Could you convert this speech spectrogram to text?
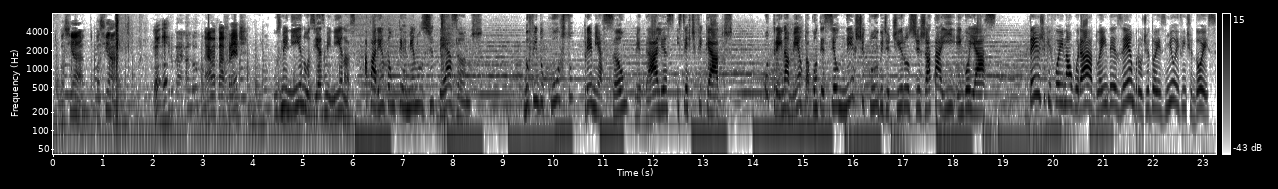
Tá passeando, tá passeando. Oh, oh. Arma pra frente. Os meninos e as meninas aparentam ter menos de 10 anos. No fim do curso, premiação, medalhas e certificados. O treinamento aconteceu neste clube de tiros de Jataí, em Goiás. Desde que foi inaugurado em dezembro de 2022,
